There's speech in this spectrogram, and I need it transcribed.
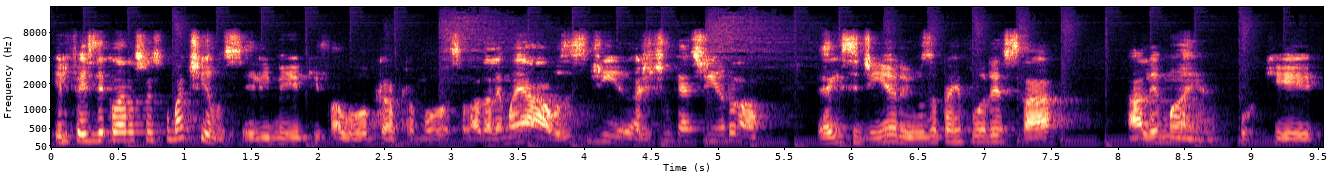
ele fez declarações combativas. Ele meio que falou para a moça lá da Alemanha: ah, usa esse dinheiro, a gente não quer esse dinheiro não. Pega esse dinheiro e usa para reflorestar a Alemanha, porque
